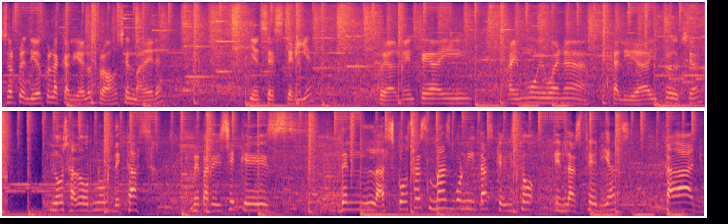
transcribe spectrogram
sorprendido con la calidad de los trabajos en madera y en cestería. Realmente hay, hay muy buena calidad y producción. Los adornos de casa. Me parece que es de las cosas más bonitas que he visto en las ferias cada año.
